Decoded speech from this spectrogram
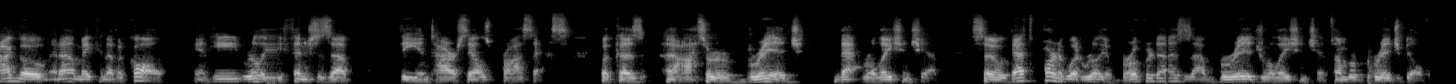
I go and I make another call and he really finishes up the entire sales process because uh, I sort of bridge that relationship. So that's part of what really a broker does is I bridge relationships. I'm a bridge builder.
